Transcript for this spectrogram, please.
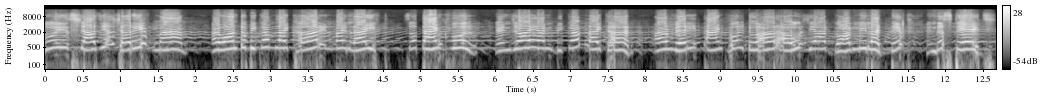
who is Shazia Sharif ma'am. I want to become like her in my life. So thankful. Enjoy and become like her. I am very thankful to her how she had got me like this in the stage.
